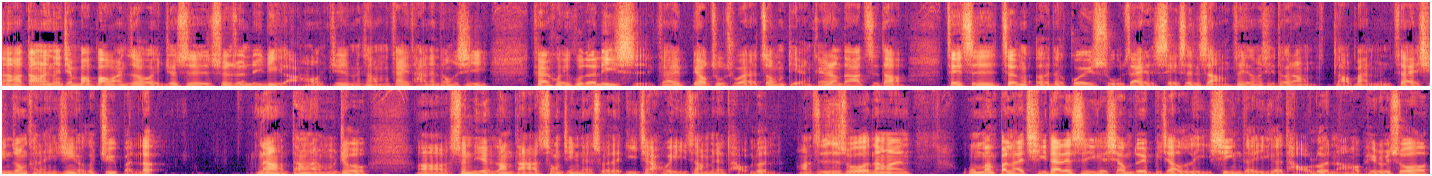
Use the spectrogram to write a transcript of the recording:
那当然，那简报报完之后，也就是顺顺利利啦。哈，基本上我们该谈的东西，该回顾的历史，该标注出来的重点，该让大家知道这次增额的归属在谁身上，这些东西都让老板们在心中可能已经有个剧本了。那当然，我们就啊顺利的让大家送进了所谓的议价会议上面的讨论啊。只是说，当然我们本来期待的是一个相对比较理性的一个讨论，然后比如说，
